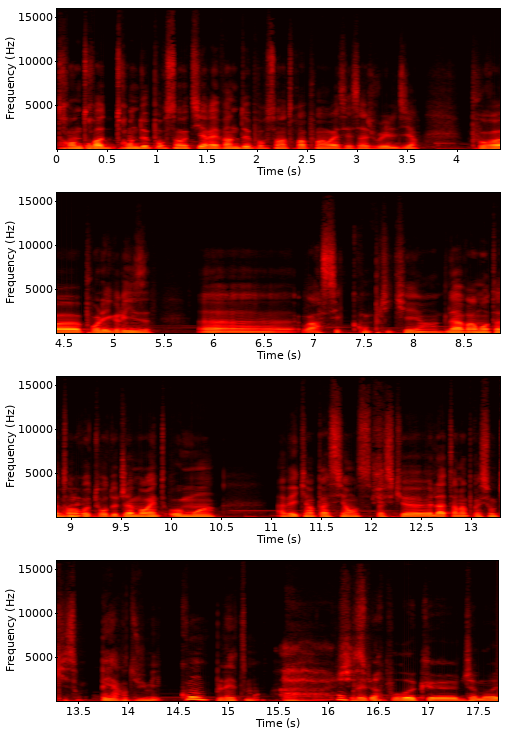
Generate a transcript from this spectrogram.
33, 32% au tir et 22% à 3 points. Ouais, c'est ça, je voulais le dire. Pour, pour les Grises, Euh, ouah, c'est compliqué. hein. Là, vraiment, t'attends Ouais. le retour de Jamorant au moins avec impatience parce que là, t'as l'impression qu'ils sont perdus, mais complètement. Ah, Complètement. J'espère pour eux que Jamorant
